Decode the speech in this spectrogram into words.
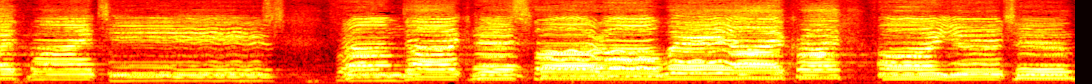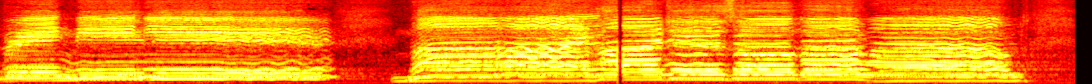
wipe my tears. From darkness far away I cry for you to bring me near. My heart is overwhelmed,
